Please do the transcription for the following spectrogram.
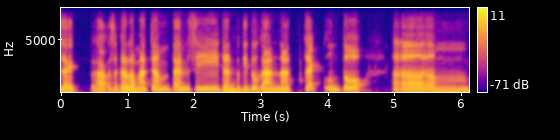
cek eh, segala macam tensi dan begitu kan. Nah cek untuk um,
